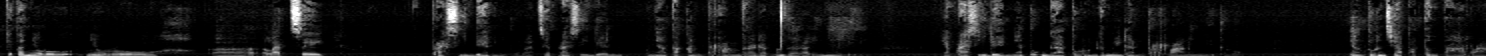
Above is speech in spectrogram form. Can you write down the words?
kita nyuruh nyuruh uh, let's say presiden gitu. Let's say presiden menyatakan perang terhadap negara ini gitu. Ya presidennya tuh nggak turun ke medan perang gitu loh. Yang turun siapa? Tentara.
